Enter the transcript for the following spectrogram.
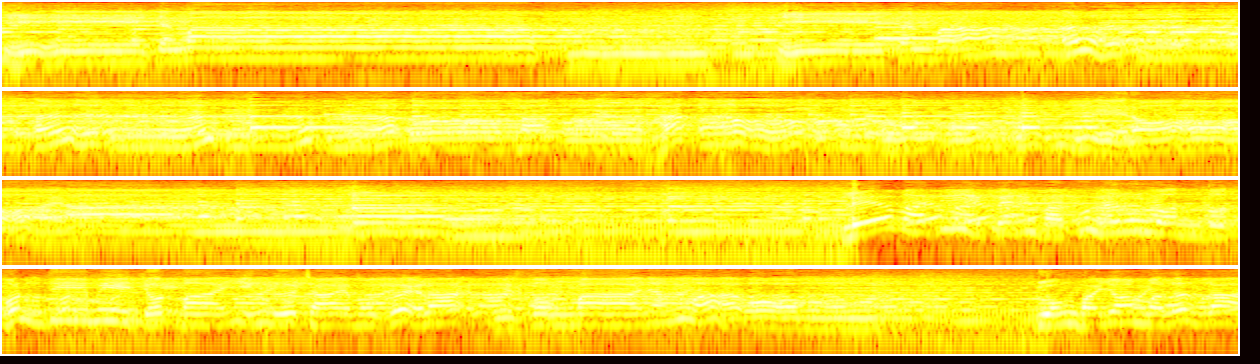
พี่จังมาพี่จังมาเออเออเออ พระคุณรุ่นล้นทุกคนที่มีจดหมายหญิงหรือชายบ่เคยละที่ส่งมายังมาออมดวงพยอมมาเรื่องล่า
